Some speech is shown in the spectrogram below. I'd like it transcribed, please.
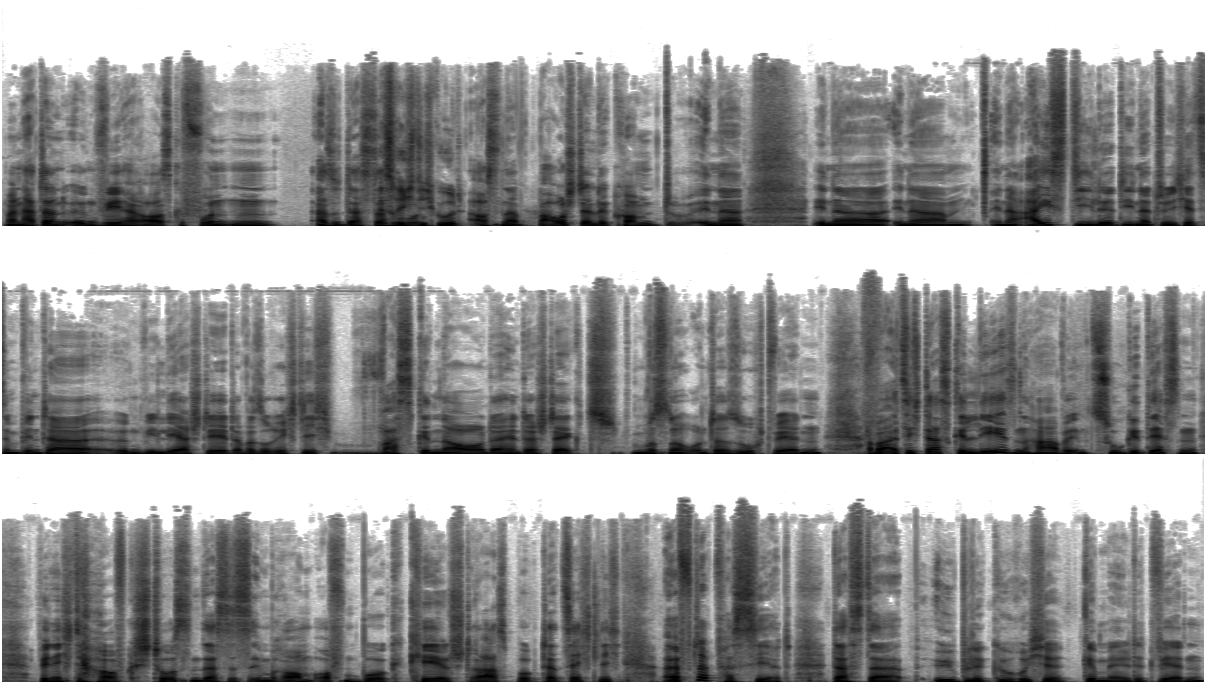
man hat dann irgendwie herausgefunden, also dass das Ist richtig gut. aus einer Baustelle kommt, in einer, in, einer, in, einer, in einer Eisdiele, die natürlich jetzt im Winter irgendwie leer steht, aber so richtig, was genau dahinter steckt, muss noch untersucht werden. Aber als ich das gelesen habe, im Zuge dessen, bin ich darauf gestoßen, dass es im Raum Offenburg, Kehl, Straßburg tatsächlich öfter passiert, dass da üble Gerüche gemeldet werden.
